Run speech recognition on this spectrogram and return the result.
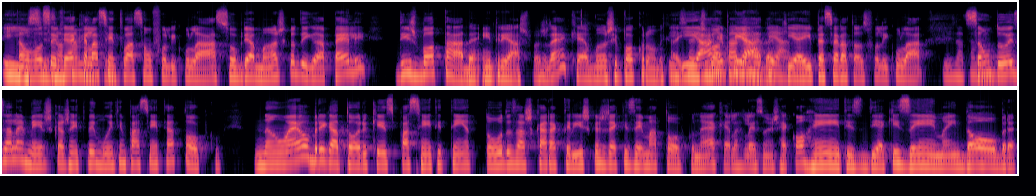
Isso, então você exatamente. vê aquela acentuação folicular sobre a mancha, que eu digo, a pele desbotada, entre aspas, né? Que é a mancha hipocrômica. Isso, e é arrepiada, arrepiada, que é a hiperceratose folicular. Exatamente. São dois elementos que a gente vê muito em paciente atópico. Não é obrigatório que esse paciente tenha todas as características de eczema atópico, né? Aquelas lesões recorrentes de eczema, em dobra.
